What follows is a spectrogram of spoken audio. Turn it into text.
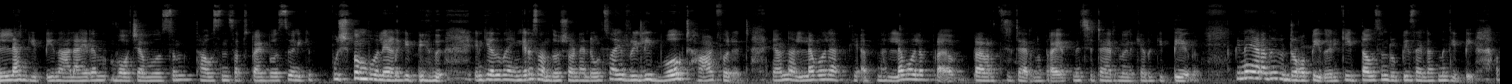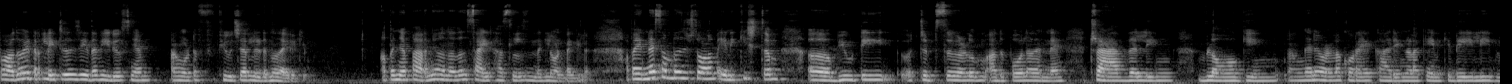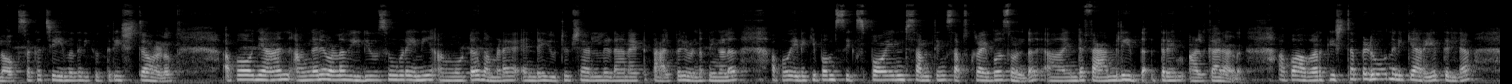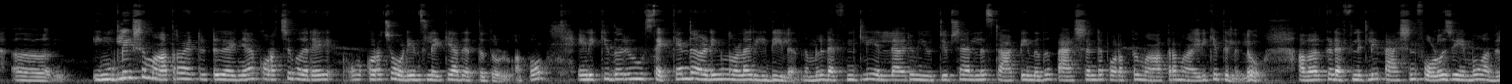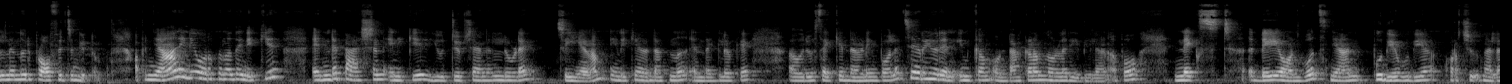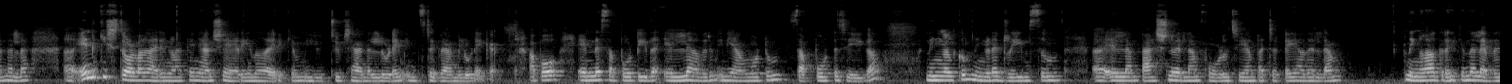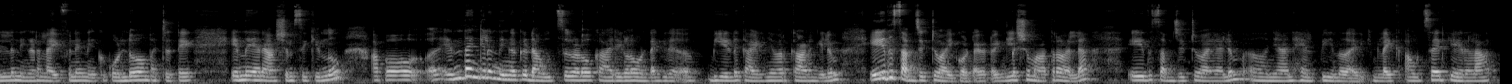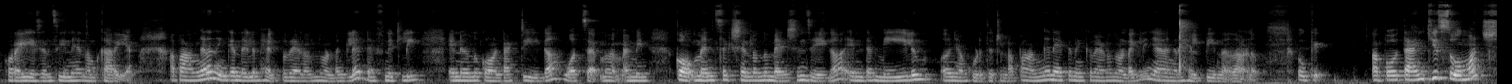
എല്ലാം കിട്ടി. നാലായിരം വാച്ച് അവേഴ്സും തൗസൻഡ് സബ്സ്ക്രൈബേഴ്സും എനിക്ക് പുഷ്പം പോലെയാണ് കിട്ടിയത്. എനിക്കത് ഭയങ്കര സന്തോഷമുണ്ട്. And also I really worked hard for it ഞാൻ നല്ലപോലെ നല്ലപോലെ പ്ര- പ്രവർത്തിച്ചിട്ടായിരുന്നു പ്രയത്നിച്ചിട്ടായിരുന്നു എനിക്കത് കിട്ടിയത്. പിന്നെ ഞാനത് ഡ്രോപ്പ് ചെയ്തു. എനിക്ക് എയ്റ്റ് തൗസൻഡ് റുപ്പീസ് അതിന്റെ അകത്ത് നിന്ന് കിട്ടി. അപ്പോൾ അതുമായിട്ട് റിലേറ്റഡ് ചെയ്ത വീഡിയോസ് ഞാൻ അങ്ങോട്ട് ഫ്യൂച്ചറിൽ ഇടുന്നതായിരിക്കും. അപ്പം ഞാൻ പറഞ്ഞു വന്നത് സൈഡ് ഹസിൽസ് എന്തെങ്കിലും ഉണ്ടെങ്കിൽ. അപ്പോൾ എന്നെ സംബന്ധിച്ചിടത്തോളം എനിക്കിഷ്ടം ബ്യൂട്ടി ടിപ്സുകളും അതുപോലെ തന്നെ ട്രാവലിംഗ് വ്ളോഗിങ് അങ്ങനെയുള്ള കുറേ കാര്യങ്ങളൊക്കെ എനിക്ക് ഡെയിലി വ്ളോഗ്സ് ഒക്കെ ചെയ്യുന്നത് എനിക്ക് ഒത്തിരി ഇഷ്ടമാണ്. അപ്പോൾ ഞാൻ അങ്ങനെയുള്ള വീഡിയോസും കൂടെ ഇനി അങ്ങോട്ട് നമ്മുടെ എന്റെ യൂട്യൂബ് ചാനലിൽ ഇടാനായിട്ട് താല്പര്യമുണ്ട് നിങ്ങൾ അപ്പോൾ എനിക്കിപ്പം സിക്സ് പോയിന്റ് സംതിങ് സബ്സ്ക്രൈബേഴ്സ് ഉണ്ട്. എന്റെ ഫാമിലി ഇത്രയും ആൾക്കാരാണ്. അപ്പോൾ അവർക്ക് ഇഷ്ടപ്പെടുമോ എന്ന് എനിക്കറിയത്തില്ല ഇംഗ്ലീഷ് മാത്രമായിട്ട് ഇട്ട് കഴിഞ്ഞാൽ കുറച്ച് പേരെ കുറച്ച് ഓഡിയൻസിലേക്ക് അത് എത്തത്തുള്ളൂ. അപ്പോൾ എനിക്കിതൊരു സെക്കൻഡ് ഏർണിംഗ് എന്നുള്ള രീതിയിൽ നമ്മൾ ഡെഫിനറ്റ്ലി എല്ലാവരും യൂട്യൂബ് ചാനൽ സ്റ്റാർട്ട് ചെയ്യുന്നത് പാഷന്റെ പുറത്ത് മാത്രമായിരിക്കത്തില്ലല്ലോ. അവർക്ക് ഡെഫിനറ്റ്ലി പാഷൻ ഫോളോ ചെയ്യുമ്പോൾ അതിൽ നിന്നൊരു പ്രോഫിറ്റും കിട്ടും. അപ്പം ഞാൻ ഇനി ഓർക്കുന്നത് എനിക്ക് എന്റെ പാഷൻ എനിക്ക് യൂട്യൂബ് ചാനലിലൂടെ ചെയ്യണം. എനിക്ക് അതിന്റെ അകത്ത് നിന്ന് എന്തെങ്കിലുമൊക്കെ ഒരു സെക്കൻഡ് ഏർണിംഗ് പോലെ ചെറിയൊരു ഇൻകം ഉണ്ടാക്കണം എന്നുള്ള രീതിയിലാണ്. അപ്പോൾ നെക്സ്റ്റ് ഡേ ഓൺവേർഡ്സ് ഞാൻ പുതിയ പുതിയ കുറച്ച് നല്ല നല്ല എനിക്കിഷ്ടമുള്ള കാര്യങ്ങളൊക്കെ ഞാൻ ഷെയർ ചെയ്യുന്നതായിരിക്കും യൂട്യൂബ് ചാനലിലൂടെയും ഇൻസ്റ്റഗ്രാമിലൂടെയൊക്കെ അപ്പോൾ എന്നെ സപ്പോർട്ട് ചെയ്ത എല്ലാവരും ഇനി അങ്ങോട്ടും സപ്പോർട്ട് ചെയ്യുക. നിങ്ങൾക്കും നിങ്ങളുടെ ഡ്രീംസും എല്ലാം പാഷനും എല്ലാം ഫോളോ ചെയ്യാൻ പറ്റട്ടെ. അതെല്ലാം നിങ്ങൾ ആഗ്രഹിക്കുന്ന ലെവലിൽ നിങ്ങളുടെ ലൈഫിനെ നിങ്ങൾക്ക് കൊണ്ടുപോകാൻ പറ്റട്ടെ എന്ന് ഞാൻ ആശംസിക്കുന്നു. അപ്പോൾ എന്തെങ്കിലും നിങ്ങൾക്ക് ഡൗട്ട്സുകളോ കാര്യങ്ങളോ ഉണ്ടെങ്കിൽ ബി എഡ് കഴിഞ്ഞവർക്കാണെങ്കിലും ഏത് സബ്ജക്റ്റും ആയിക്കോട്ടെ കേട്ടോ. ഇംഗ്ലീഷ് മാത്രമല്ല ഏത് സബ്ജക്റ്റും ആയാലും ഞാൻ ഹെൽപ്പ് ചെയ്യുന്നതായിരിക്കും. ലൈക്ക് ഔട്ട്സൈഡ് കേരള കുറേ ഏജൻസീനെ നമുക്കറിയാം. അപ്പോൾ അങ്ങനെ നിങ്ങൾക്ക് എന്തെങ്കിലും ഹെൽപ്പ് വേണമെന്നുണ്ടെങ്കിൽ ഡെഫിനറ്റ്ലി എന്നെ ഒന്ന് കോൺടാക്ട് ചെയ്യുക. വാട്സാപ്പ് ഐ മീൻ കോമെന്റ് സെക്ഷനിലൊന്ന് മെൻഷൻ ചെയ്യുക. എന്റെ മെയിലും ഞാൻ കൊടുത്തിട്ടുണ്ട്. അപ്പോൾ അങ്ങനെയൊക്കെ നിങ്ങൾക്ക് വേണമെന്നുണ്ടെങ്കിൽ ഞാൻ അങ്ങനെ ഹെൽപ്പ് ചെയ്യുന്നതാണ്. ഓക്കെ അപ്പോൾ താങ്ക് യു സോ മച്ച്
